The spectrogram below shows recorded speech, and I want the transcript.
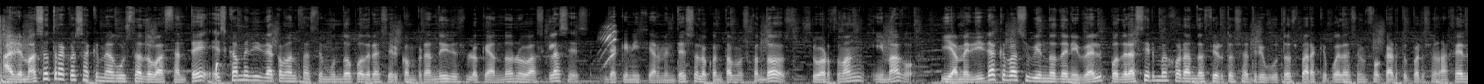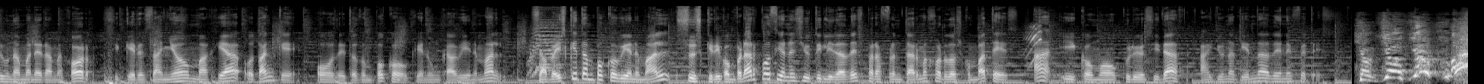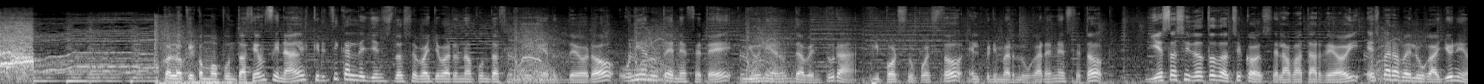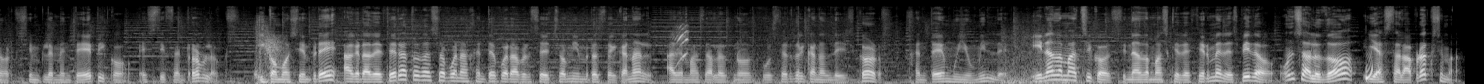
Además otra cosa que me ha gustado bastante es que a medida que avanzas de mundo podrás ir comprando y desbloqueando nuevas clases, ya que inicialmente solo contamos con dos, Swordman y Mago. Y a medida que vas subiendo de nivel podrás ir mejorando ciertos atributos para que puedas enfocar tu personaje de una manera mejor, si quieres daño, magia o tanque, o de todo un poco, que nunca viene mal. ¿Sabéis que tampoco viene mal? Suscribir, comprar pociones y utilidades para afrontar mejor los combates. Ah, y como curiosidad, hay una tienda de NFTs. Con lo que como puntuación final, Critical Legends 2 se va a llevar una puntuación de un Yanut de oro, un Yanut de NFT y un Yanut de aventura, y por supuesto, el primer lugar en este top. Y esto ha sido todo chicos, el avatar de hoy es para Beluga Jr., simplemente épico, Stephen Roblox. Y como siempre, agradecer a toda esa buena gente por haberse hecho miembros del canal, además de a los nuevos boosters del canal de Discord, gente muy humilde. Y nada más chicos, sin nada más que decir me despido, un saludo y hasta la próxima.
